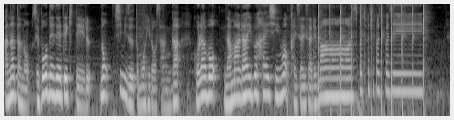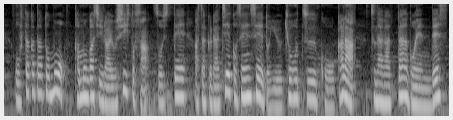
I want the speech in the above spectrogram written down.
あなたの背骨でできているの清水智弘さんがコラボ生ライブ配信を開催されます。パチパチパチパチ。お二方とも鴨頭義人さんそして朝倉千恵子先生という共通項からつながったご縁です。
